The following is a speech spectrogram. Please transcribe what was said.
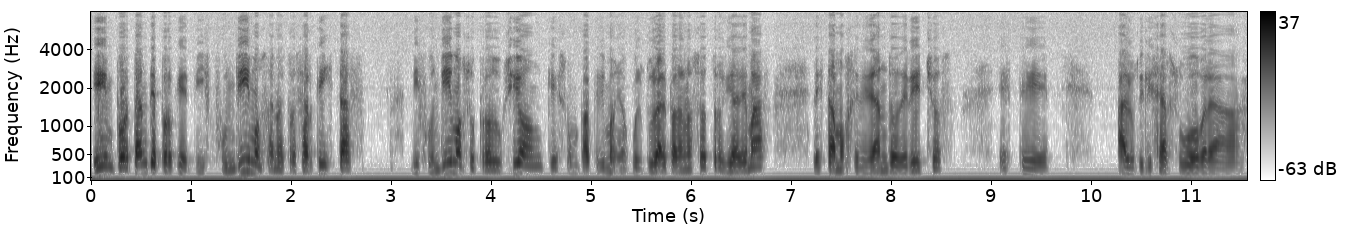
importante porque difundimos a nuestros artistas, difundimos su producción, que es un patrimonio cultural para nosotros, y además le estamos generando derechos este, al utilizar su obra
